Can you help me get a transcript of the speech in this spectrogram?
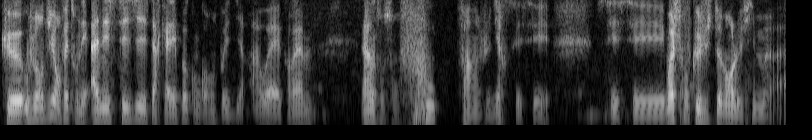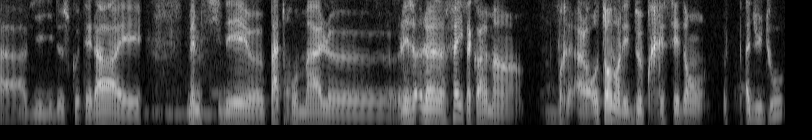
que aujourd'hui en fait on est anesthésié. C'est-à-dire qu'à l'époque encore on pouvait se dire ah ouais quand même, là on s'en fout. Enfin, je veux dire, c'est, c'est, c'est, c'est. Moi, je trouve que justement le film a vieilli de ce côté-là et même s'il est euh, pas trop mal, euh, les, le Face a quand même un vrai. Alors autant dans les deux précédents, pas du tout.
